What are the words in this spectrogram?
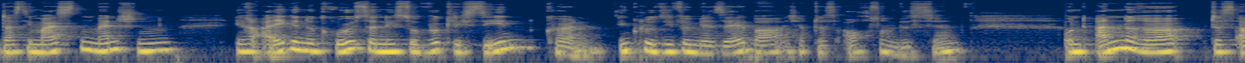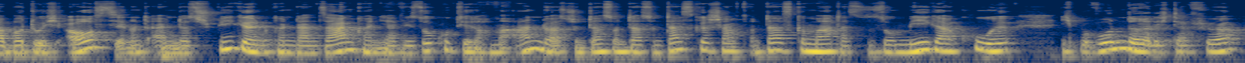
dass die meisten Menschen ihre eigene Größe nicht so wirklich sehen können, inklusive mir selber. Ich habe das auch so ein bisschen. Und andere das aber durchaus sehen und einem das spiegeln können, dann sagen können, ja, wieso guck dir doch mal an, du hast schon das und das und das geschafft und das gemacht, das ist so mega cool, ich bewundere dich dafür.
